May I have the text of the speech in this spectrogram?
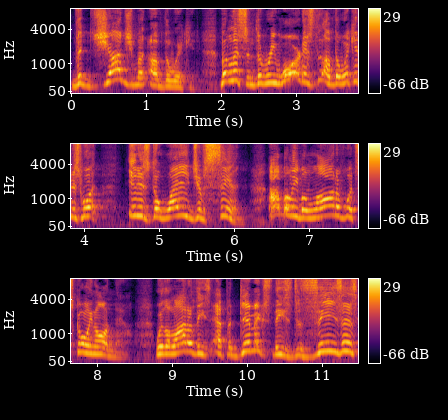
the judgment of the wicked. But listen, the reward is of the wicked is what? It is the wage of sin. I believe a lot of what's going on now with a lot of these epidemics, these diseases,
